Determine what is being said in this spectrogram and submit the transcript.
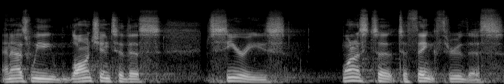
And as we launch into this series, I want us to, to think through this.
